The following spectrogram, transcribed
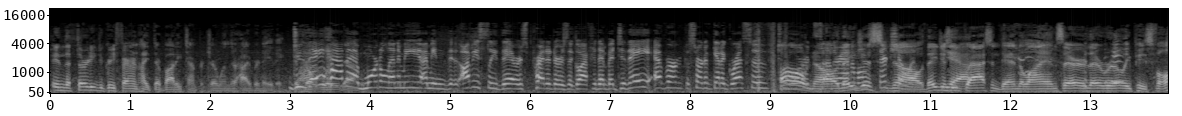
the, in the 30 degree Fahrenheit their body temperature when they're hibernating. Do They're they way have a mortal enemy? I mean, th- obviously there's predators that go after them, but do they ever sort of get aggressive Oh towards no, other they animals? just They're no, chilling. they just Yeah. eat grass and dandelions. They're they're really peaceful.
